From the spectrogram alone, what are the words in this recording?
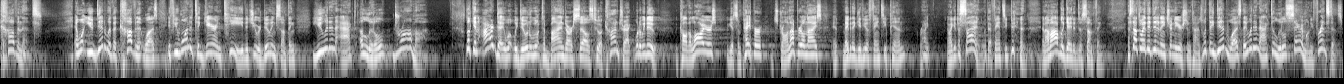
covenants. And what you did with a covenant was if you wanted to guarantee that you were doing something, you would enact a little drama. Look, in our day, what we do when we want to bind ourselves to a contract, what do we do? We call the lawyers, we get some paper, it's drawn up real nice, and maybe they give you a fancy pen, right? And I get to sign with that fancy pen, and I'm obligated to something. That's not the way they did it in ancient Near Eastern times. What they did was they would enact a little ceremony. For instance,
